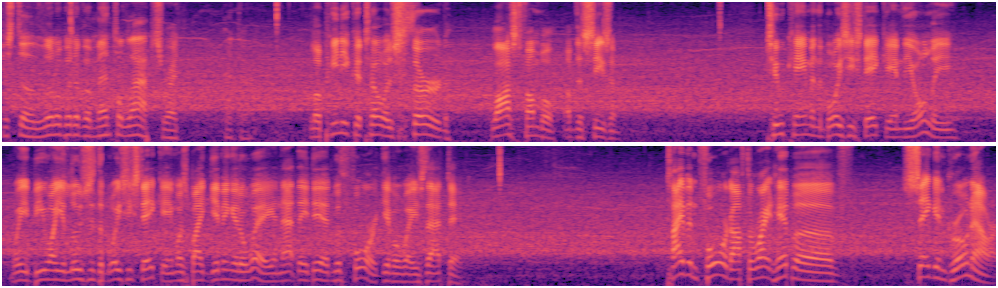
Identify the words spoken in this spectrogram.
Just a little bit of a mental lapse right. Lopini Katoa's third lost fumble of the season. Two came in the Boise State game. The only way BYU loses the Boise State game was by giving it away, and that they did with four giveaways that day. Tyven Ford off the right hip of Sagan Gronauer.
